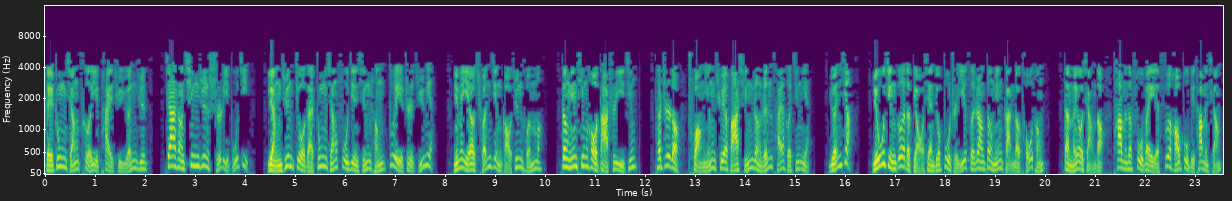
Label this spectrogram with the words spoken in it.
给钟祥侧翼派去援军，加上清军实力不济，两军就在钟祥附近形成对峙局面。你们也要全境搞军屯吗？邓明听后大吃一惊，他知道闯营缺乏行政人才和经验，原相。刘进哥的表现就不止一次让邓明感到头疼，但没有想到他们的父辈也丝毫不比他们强。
